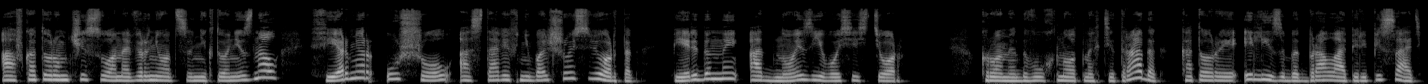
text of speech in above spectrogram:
а в котором часу она вернется, никто не знал, фермер ушел, оставив небольшой сверток, переданный одной из его сестер. Кроме двух нотных тетрадок, которые Элизабет брала переписать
